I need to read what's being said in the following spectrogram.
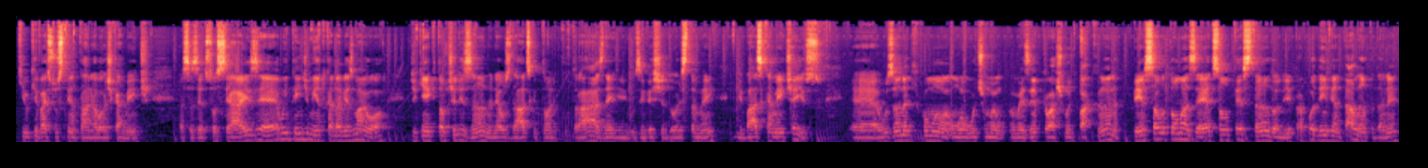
que o que vai sustentar, né, logicamente, essas redes sociais é o entendimento cada vez maior de quem é que está utilizando, né, os dados que estão ali por trás, né, e os investidores também, e basicamente é isso. É, usando aqui como um, um último um exemplo que eu acho muito bacana, pensa o Thomas Edison testando ali para poder inventar a lâmpada, né?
